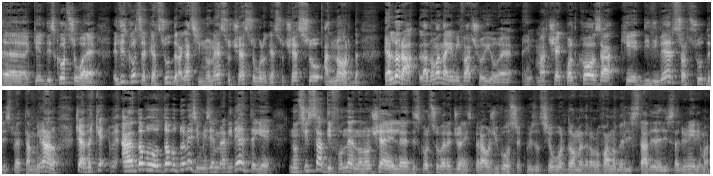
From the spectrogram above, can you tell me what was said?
eh, che il discorso qual è? Il discorso è che al sud, ragazzi, non è successo quello che è successo al nord. E allora la domanda che mi faccio io è: eh, ma c'è qualcosa che di diverso al sud rispetto a Milano? Cioè, perché eh, dopo, dopo due mesi mi sembra evidente che non si sta diffondendo, non c'è il discorso per regioni, speravo ci fosse qui sul sito Worldometer, lo fanno per gli stati degli Stati Uniti, ma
